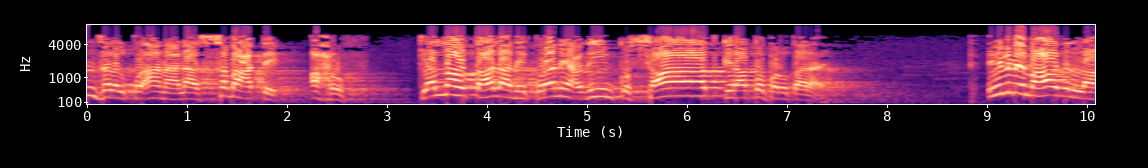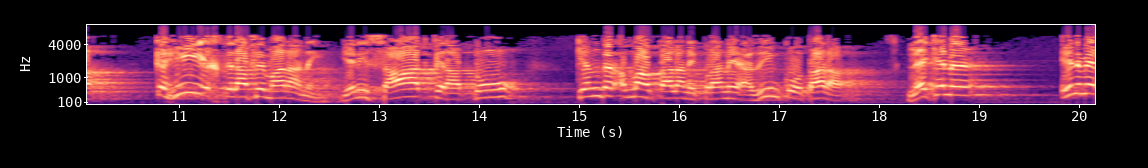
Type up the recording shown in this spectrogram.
انزل القرآن اعلی سب احرف۔ کہ اللہ تعالی نے قرآن عظیم کو سات قراتوں پر اتارا ہے۔ علم معاذ اللہ کہیں اختلاف معنی نہیں یعنی سات قراتوں کے اندر اللہ تعالی نے قرآن عظیم کو اتارا، لیکن ان میں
